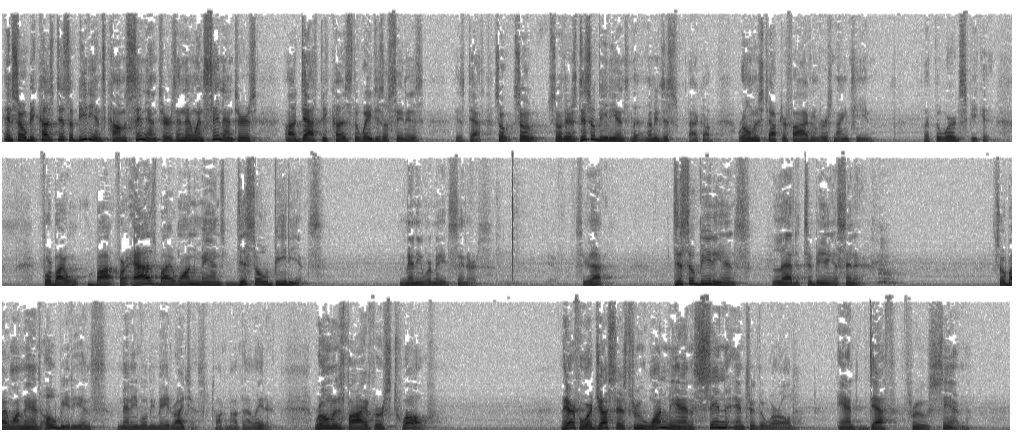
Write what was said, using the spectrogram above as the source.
And so, because disobedience comes, sin enters. And then, when sin enters, uh, death, because the wages of sin is, is death. So, so, so there's disobedience. Let, let me just back up. Romans chapter 5 and verse 19. Let the word speak it. For, by, by, for as by one man's disobedience, many were made sinners. See that? Disobedience led to being a sinner. So by one man's obedience, many will be made righteous. We'll talk about that later. Romans 5, verse 12. Therefore, just as through one man sin entered the world, and death through sin.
